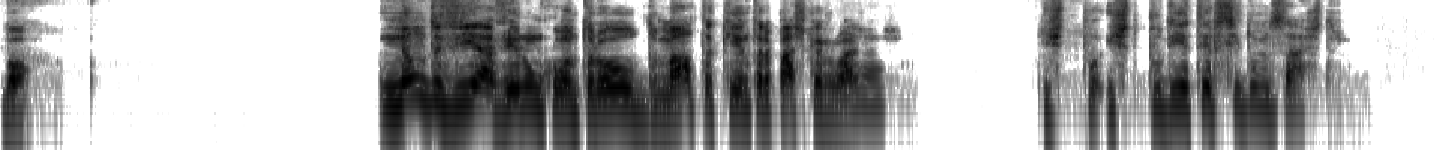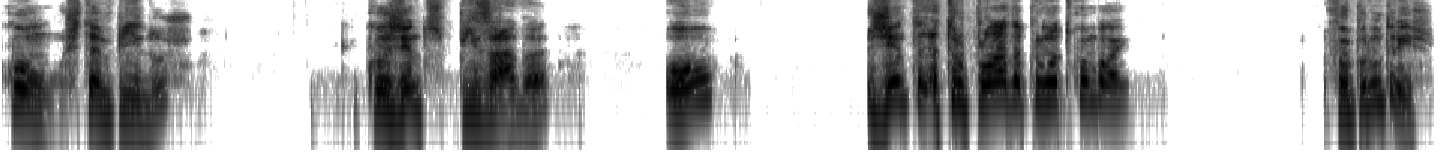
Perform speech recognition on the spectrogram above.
Bom, não devia haver um controle de malta que entra para as carruagens? Isto, isto podia ter sido um desastre. Com estampidos, com gente pisada ou gente atropelada por um outro comboio. Foi por um triz.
